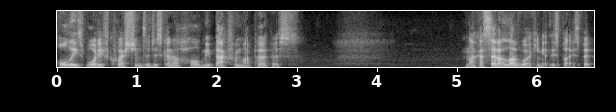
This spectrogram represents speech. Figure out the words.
all these what if questions are just going to hold me back from my purpose like I said, I love working at this place, but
